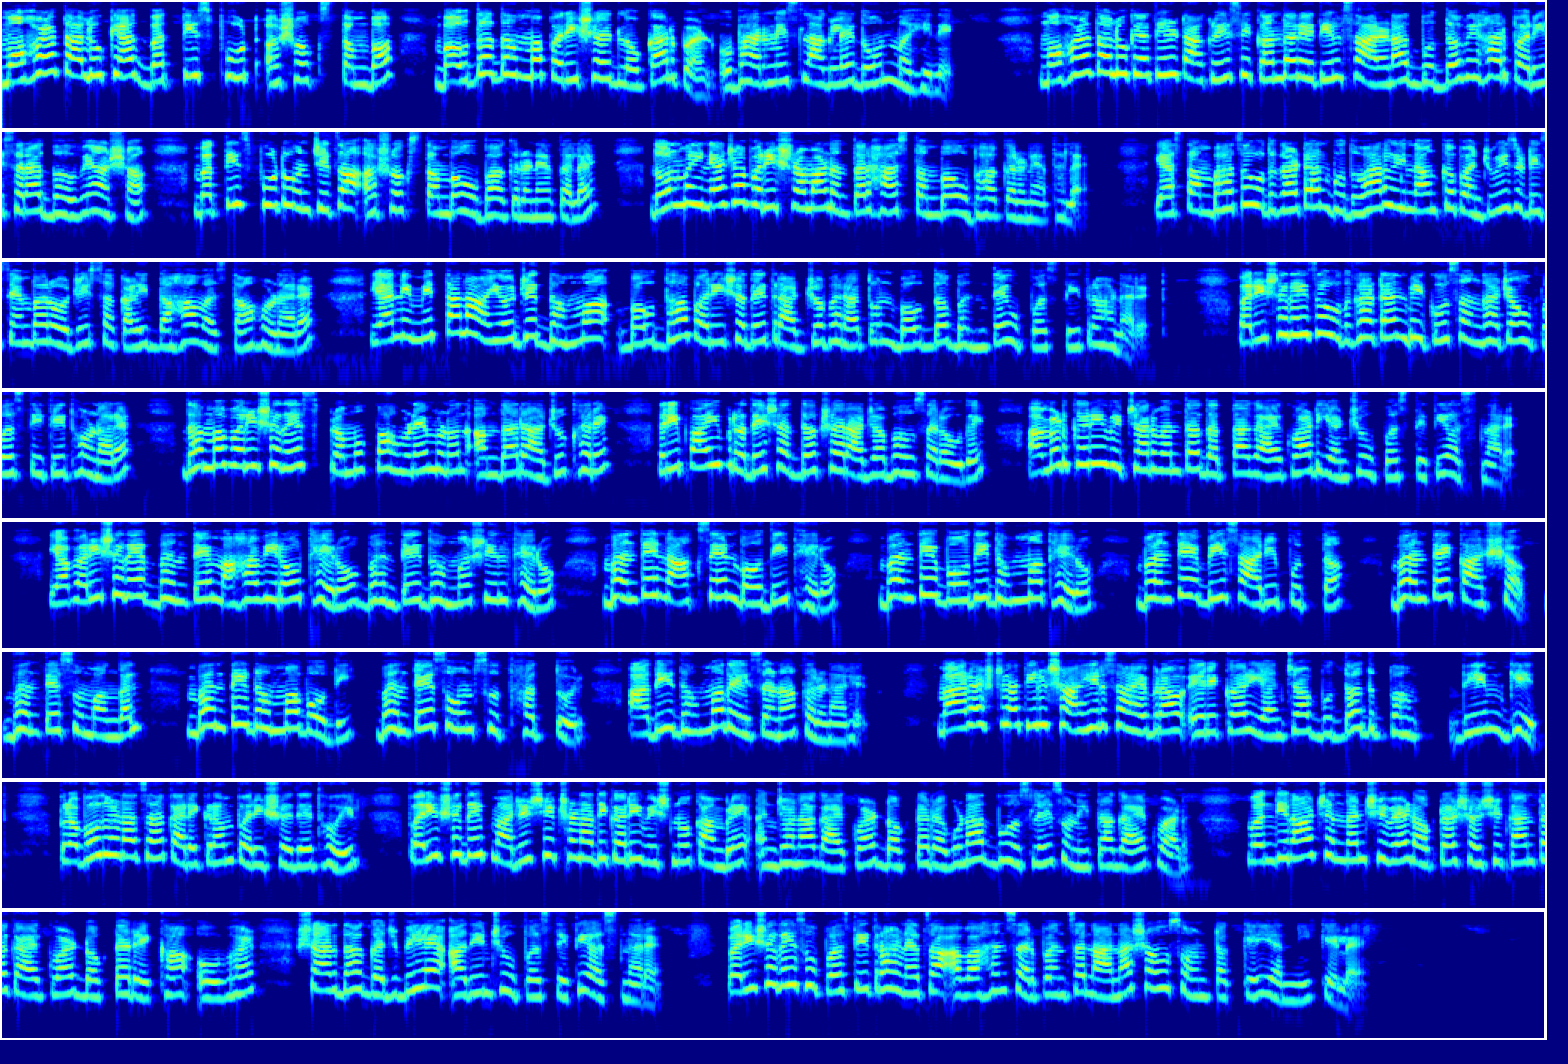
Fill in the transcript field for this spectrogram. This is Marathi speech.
मोहोळ तालुक्यात बत्तीस फूट अशोक स्तंभ बौद्ध धम्म परिषद लोकार्पण उभारणीस लागले दोन महिने. मोहोळ तालुक्यातील टाकळी सिकंदर येथील सारनाथ बुद्धविहार परिसरात भव्य अशा बत्तीस फूट उंचीचा अशोक स्तंभ उभा करण्यात आलाय. दोन महिन्याच्या परिश्रमानंतर हा स्तंभ उभा करण्यात आलाय. या स्तंभाचं उद्घाटन बुधवार दिनांक पंचवीस डिसेंबर रोजी सकाळी दहा वाजता होणार आहे. या निमित्तानं आयोजित धम्म बौद्ध परिषदेत राज्यभरातून बौद्ध भंते उपस्थित राहणार आहेत. परिषदेचं उद्घाटन भिकू संघाच्या उपस्थितीत होणार आहे. धम्म परिषदेस प्रमुख पाहुणे म्हणून आमदार राजू खरे रिपाई प्रदेश अध्यक्ष राजाभाऊ सरवदे आंबेडकरी विचारवंत दत्ता गायकवाड यांची उपस्थिती असणार आहे. या परिषदेत भंते महावीरो थेरो भंते धम्मशील थेरो भंते नागसेन बोधी थेरो भंते बोधी धम्म थेरो भंते बी सारीपुत्त भंते काश्यप भंते सुमंगल भंते धम्म बोधी भंते सोनसुथत्तूर आदी धम्म देसना करणार आहेत. महाराष्ट्रातील शाहीर साहेबराव एरेकर यांच्या बुद्ध भ- भीम गीत प्रबोधनाचा कार्यक्रम परिषदेत होईल. परिषदेत माजी शिक्षणाधिकारी Vishnu Kamble Anjana Gaikwad doctor Raghunath Bhosale Sunita Gaikwad Vandina Chandanshive doctor Shashikant Gaikwad doctor Rekha Ovhal Sharada Gajbhiye आदींची उपस्थिती असणार आहे. परिषदेस उपस्थित राहण्याचं आवाहन सरपंच नानाशाहू सोनटक्के यांनी केलंय.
